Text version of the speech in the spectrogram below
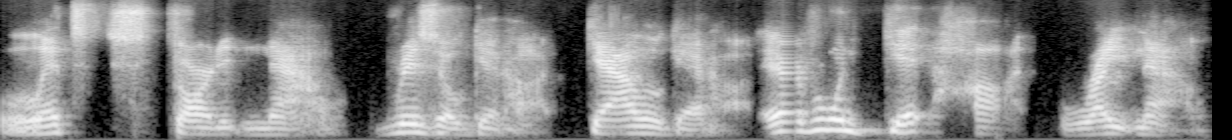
Let's start it now. Rizzo get hot, Gallo get hot, everyone get hot right now.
